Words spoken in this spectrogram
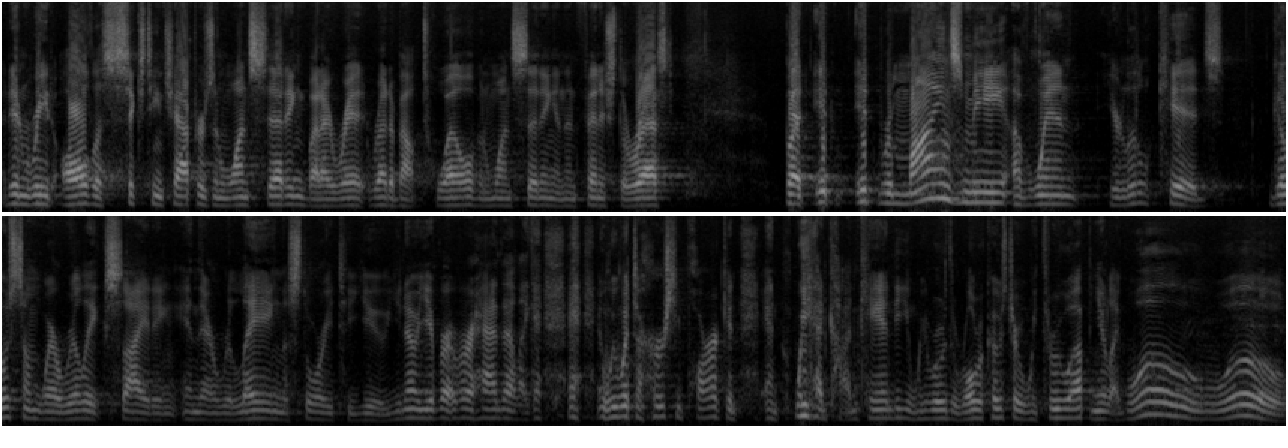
I didn't read all the 16 chapters in one sitting, but I read, read about 12 in one sitting and then finished the rest. But it, it reminds me of when your little kids go somewhere really exciting and they're relaying the story to you. You know, you ever, ever had that? Like, eh, and we went to Hershey Park and, and we had cotton candy and we rode the roller coaster and we threw up and you're like, whoa, whoa,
